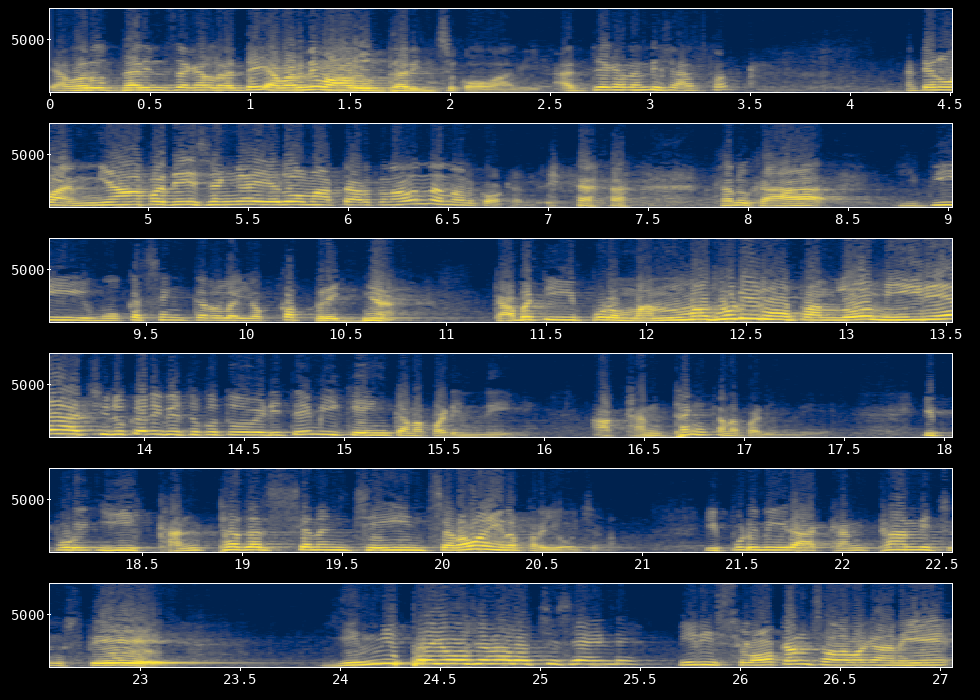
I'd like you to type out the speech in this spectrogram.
ఎవరు ఉద్ధరించగలరంటే ఎవరిని వారు ఉద్ధరించుకోవాలి. అంతే కదండి శాస్త్రం? అంటే నువ్వు అన్యాపదేశంగా ఏదో మాట్లాడుతున్నావు నన్ను అనుకోకండి. కనుక ఇది మూకశంకరుల యొక్క ప్రజ్ఞ. కాబట్టి ఇప్పుడు మన్మధుడి రూపంలో మీరే ఆ చిలుకని వెతుకుతూ వెడితే మీకేం కనపడింది? ఆ కంఠం కనపడింది. ఇప్పుడు ఈ కంఠ దర్శనం చేయించడం ఆయన ప్రయోజనం. ఇప్పుడు మీరు ఆ కంఠాన్ని చూస్తే ఎన్ని ప్రయోజనాలు వచ్చేసాయండి? మీరు ఈ శ్లోకం చదవగానే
